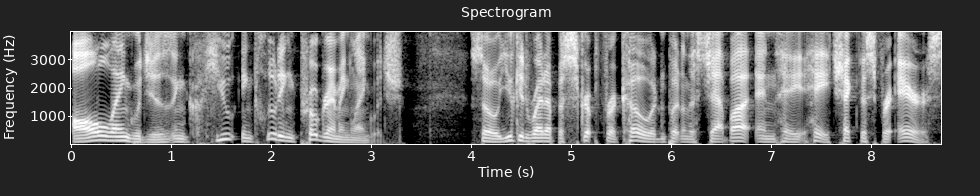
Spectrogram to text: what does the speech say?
all languages, inclu- including programming language. So you could write up a script for a code and put it in this chatbot, and hey, hey, check this for errors,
